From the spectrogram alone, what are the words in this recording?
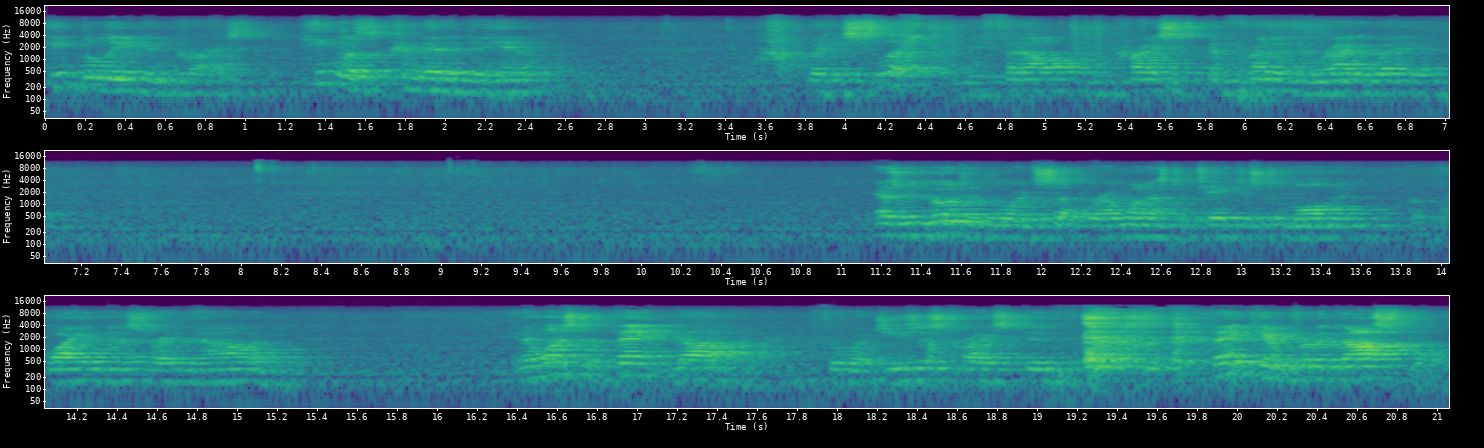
he believed in Christ. He was committed to Him. But he slipped and he fell, and Christ confronted him right away. As we go to the Lord's Supper, I want us to take just a moment of quietness right now. And, and I want us to thank God for what Jesus Christ did for us. Thank Him for the gospel.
